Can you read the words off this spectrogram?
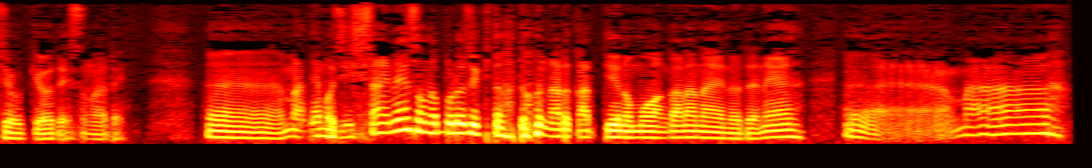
状況ですので。えー、まあでも実際ね、そのプロジェクトがどうなるかっていうのもわからないのでね。えー、まあ、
